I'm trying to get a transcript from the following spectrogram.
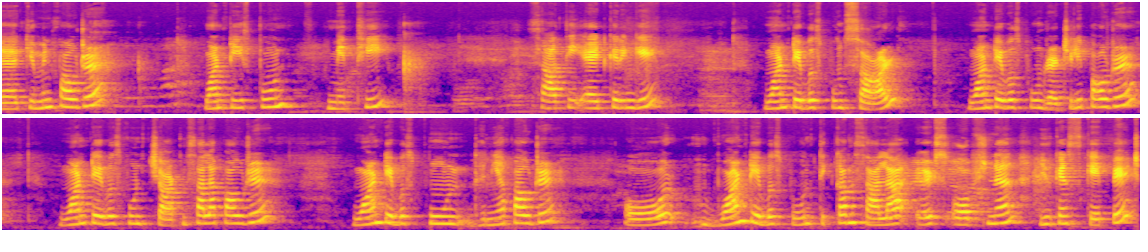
cumin powder one teaspoon मेथी। साथ ही ऐड करेंगे one tablespoon salt one tablespoon red chilli powder one tablespoon chaat masala powder, one tablespoon धनिया पाउडर और one tablespoon tikka masala, it's optional you can skip it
